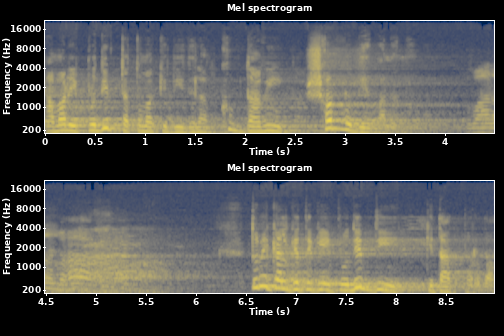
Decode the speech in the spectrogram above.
আমার এই প্রদীপটা তোমাকে দিয়ে দিলাম খুব দামি স্বর্ণ দিয়ে বানানো। তুমি কালকে থেকে এই প্রদীপ দিয়ে কিতাব পড়বা।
